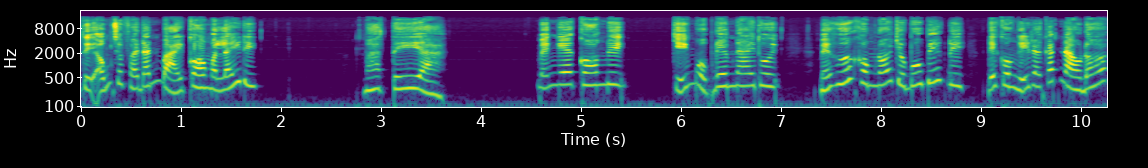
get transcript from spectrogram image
Thì ổng sẽ phải đánh bại con mà lấy đi. Marty à Mẹ nghe con đi, Chỉ một đêm nay thôi, Mẹ hứa không nói cho bố biết đi, Để con nghĩ ra cách nào đó.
